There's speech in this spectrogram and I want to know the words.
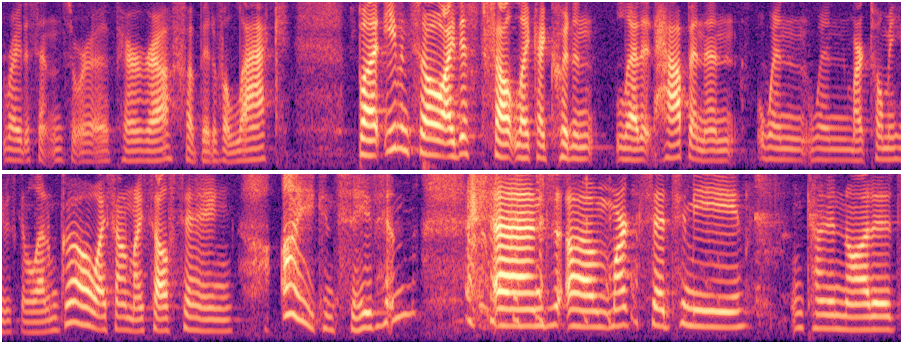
write a sentence or a paragraph, a bit of a lack. but even so, I just felt like I couldn't let it happen. And when, when Mark told me he was going to let him go, I found myself saying, I can save him. and um, Mark said to me, and kind of nodded,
